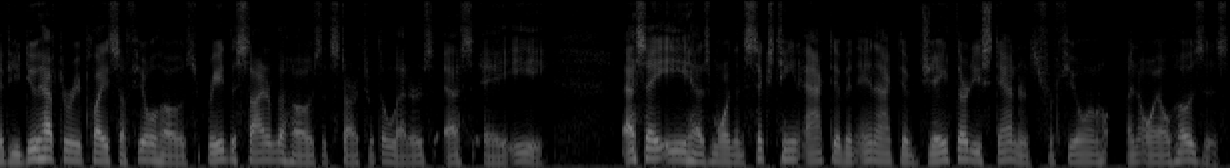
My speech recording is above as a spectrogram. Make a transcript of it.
If you do have to replace a fuel hose, read the side of the hose that starts with the letters SAE. SAE has more than 16 active and inactive J30 standards for fuel and oil hoses.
